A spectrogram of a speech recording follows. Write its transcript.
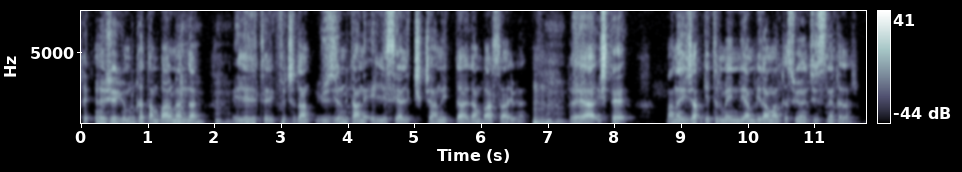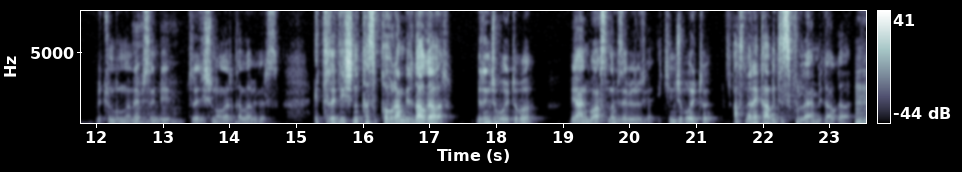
teknolojiye yumruk atan barmenden 50 litrelik fıçıdan 120 tane 50 siyerlik çıkacağını iddia eden bar sahibine. Veya işte bana icat getirmeyin diyen bira markası yöneticisine kadar. Bütün bunların hepsini bir tradition olarak alabiliriz. E tradition'ı kasıp kavuran bir dalga var. Birinci boyutu bu. Yani bu aslında bize bir rüzgar. İkinci boyutu aslında rekabeti sıfırlayan bir dalga var. Hı hı.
